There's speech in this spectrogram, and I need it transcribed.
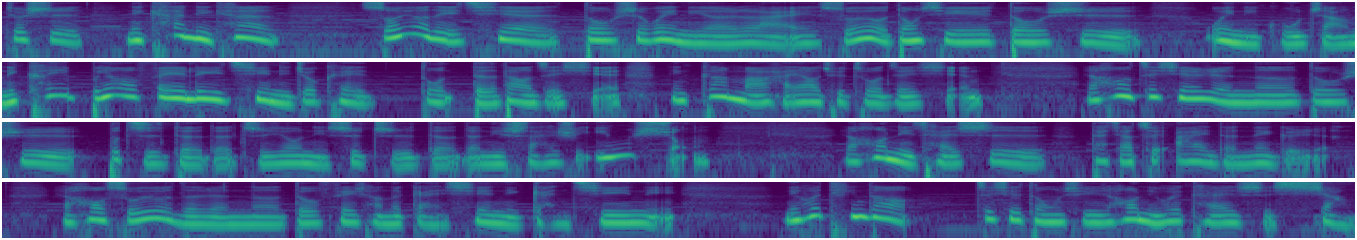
就是你看，你看，所有的一切都是为你而来，所有东西都是为你鼓掌，你可以不要费力气，你就可以。多得到这些，你干嘛还要去做这些？然后这些人呢，都是不值得的，只有你是值得的，你是还是英雄，然后你才是大家最爱的那个人。然后所有的人呢，都非常的感谢你，感激你。你会听到这些东西，然后你会开始想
